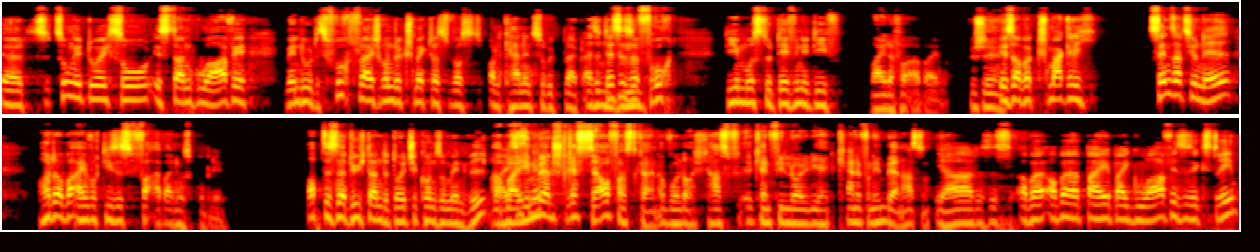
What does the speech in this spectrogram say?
äh, Zunge durch, so ist dann Guave, wenn du das Fruchtfleisch runtergeschmeckt hast, was an Kernen zurückbleibt. Also das Mhm. ist eine Frucht, die musst du definitiv weiterverarbeiten. Verstehe. Ist aber geschmacklich sensationell, hat aber einfach dieses Verarbeitungsproblem. Ob das natürlich dann der deutsche Konsument will, weiß aber Himbeeren nicht. stresst ja auch fast keinen. Obwohl doch, ich kenne viele Leute, die Kerne von Himbeeren hassen. Ja, das ist, aber, aber bei, bei Guave ist es extrem.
